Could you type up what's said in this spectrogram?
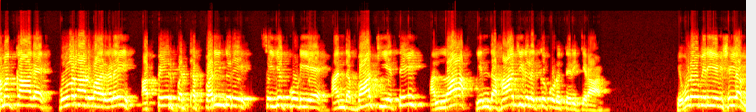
நமக்காக போராடுவார்களே. அப்பேற்பட்ட பரிந்துரை செய்யக்கூடிய அந்த பாக்கியத்தை அல்லாஹ் இந்த ஹாஜிகளுக்கு கொடுத்திருக்கிறார். எவ்வளவு பெரிய விஷயம்.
